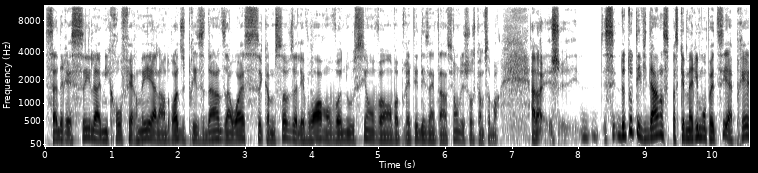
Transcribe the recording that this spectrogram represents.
s'adresser là, à micro fermé à l'endroit du président en disant Ouais, si c'est comme ça, vous allez voir, on va nous aussi, on va, on va prêter des intentions, des choses comme ça. Bon. Alors, je- c'est de toute évidence, parce que Marie Montpetit, après,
